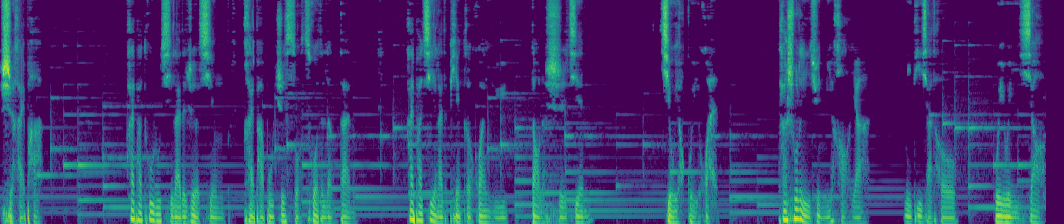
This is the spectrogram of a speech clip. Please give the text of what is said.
是害怕，害怕突如其来的热情，害怕不知所措的冷淡，害怕借来的片刻欢愉，到了时间就要归还。他说了一句“你好呀”，你低下头，微微一笑，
